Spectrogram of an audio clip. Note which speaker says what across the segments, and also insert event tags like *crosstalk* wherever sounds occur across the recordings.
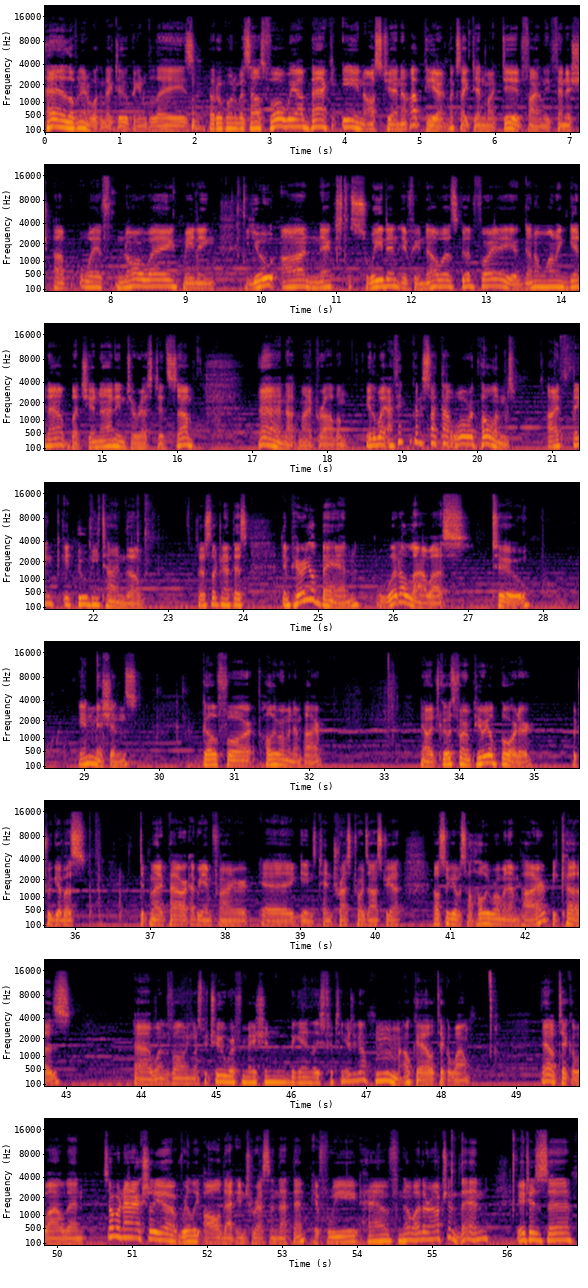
Speaker 1: Hello everyone and welcome back to Pick Picking Blaze. Open of ourselves for we are back in Austria. Now up here, looks like Denmark did finally finish up with Norway, meaning you are next Sweden. If you know what's good for you, you're gonna want to get out, but you're not interested, so eh, not my problem. Either way, I think we're gonna start that war with Poland. I think it do be time though. So just looking at this, Imperial ban would allow us to, in missions, go for Holy Roman Empire. No, it goes for Imperial Border, which would give us diplomatic power. Every empire uh, gains 10 trust towards Austria. It also give us a Holy Roman Empire because uh, one of the following must be true. Reformation began at least 15 years ago. Hmm, okay, it'll take a while. That'll take a while then. So we're not actually uh, really all that interested in that then. If we have no other option, then it is uh,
